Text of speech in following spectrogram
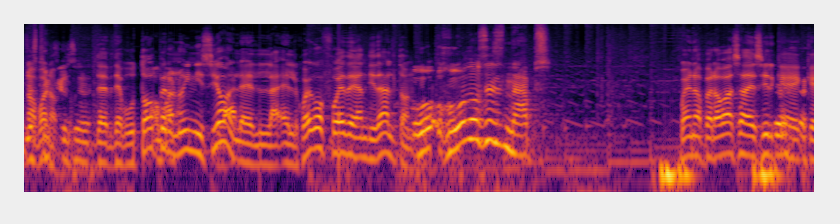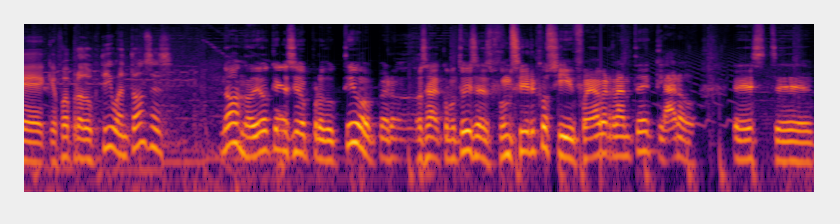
No, bueno, Fields, de- debutó, pero bueno, no inició. El, el- el juego fue de Andy Dalton. Jugó, jugó dos snaps. Bueno, pero vas a decir que, que- que fue productivo entonces. No, no digo que haya sido productivo, pero, o sea, como tú dices, fue un circo, sí, fue aberrante, claro. Este.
